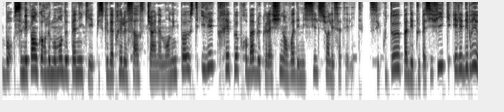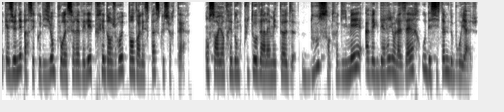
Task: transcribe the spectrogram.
Bon, ce n'est pas encore le moment de paniquer, puisque d'après le South China Morning Post, il est très peu probable que la Chine envoie des missiles sur les satellites. C'est coûteux, pas des plus pacifiques, et les débris occasionnés par ces collisions pourraient se révéler très dangereux tant dans l'espace que sur Terre. On s'orienterait donc plutôt vers la méthode douce, entre guillemets, avec des rayons laser ou des systèmes de brouillage.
